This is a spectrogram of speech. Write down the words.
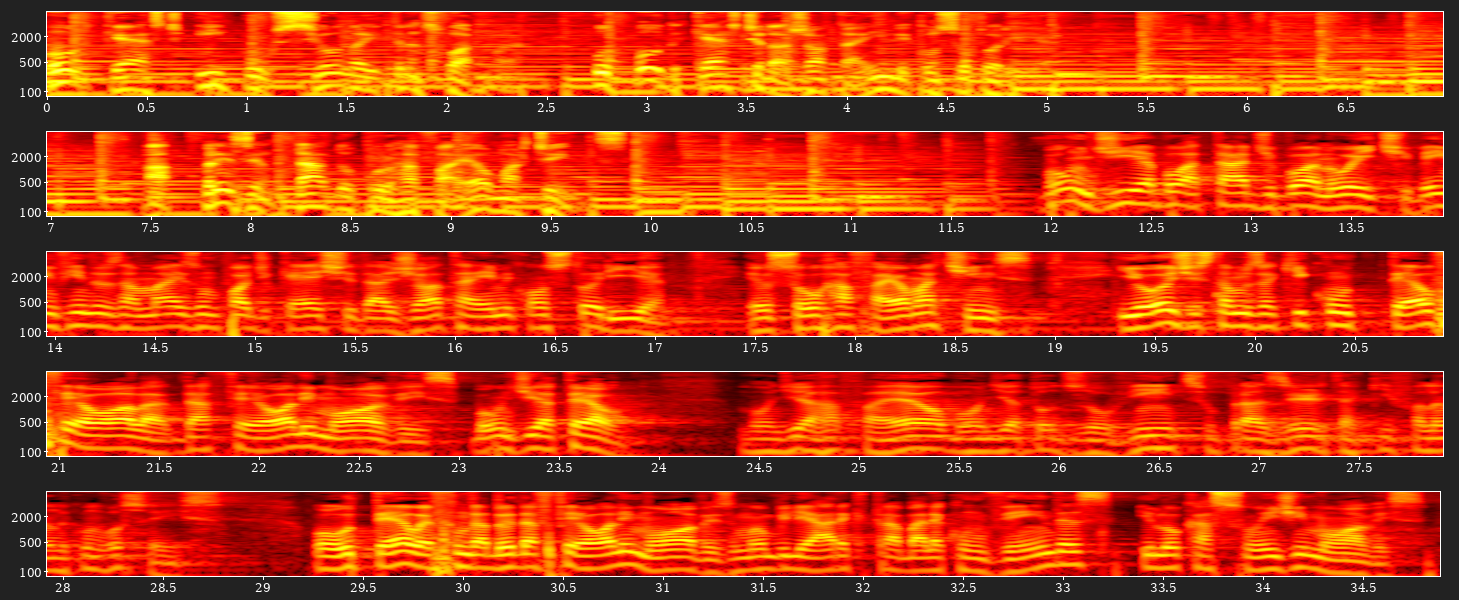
podcast Impulsiona e Transforma, o podcast da JM Consultoria. Apresentado por Rafael Martins. Bom dia, boa tarde, boa noite. Bem-vindos a mais um podcast da JM Consultoria. Eu sou o Rafael Martins e hoje estamos aqui com o Theo Feola, da Feola Imóveis. Bom dia, Theo. Bom dia, Rafael. Bom dia a todos os ouvintes. O prazer estar aqui falando com vocês. Bom, o Theo é fundador da Feola Imóveis, uma imobiliária que trabalha com vendas e locações de imóveis.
